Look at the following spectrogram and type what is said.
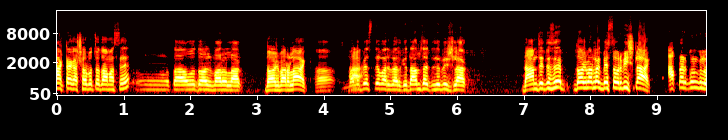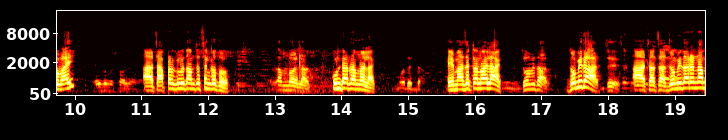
লাখ টাকা সর্বোচ্চ দাম আছে? তাও দশ বারো লাখ। দশ বারো লাখ? হ্যাঁ মানে বেচতে পারবে আর কি দাম চাইতেছে বিশ লাখ। দাম চাইতেছে দশ বারো লাখ বেচতে পারে বিশ লাখ। আপনার কোনগুলো ভাই। আচ্ছা আপনারগুলো দাম চাচ্ছেন কত? দাম নয় লাখ। কোনটার দাম নয় লাখ? এই মাঝেরটা নয় লাখ? জমিদার। জমিদার? আচ্ছা আচ্ছা জমিদারের নাম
